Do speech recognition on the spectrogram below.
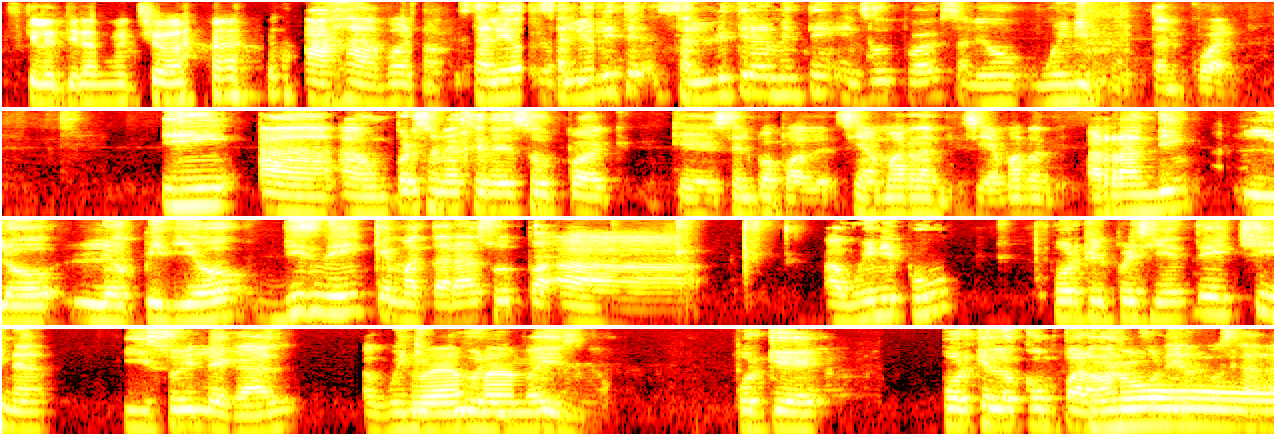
es que le tiran mucho a... Ajá, bueno, salió, salió, liter- salió literalmente en South Park, salió Winnie Pooh, tal cual. Y a, a un personaje de South Park, que es el papá, de- se llama Randy, se llama Randy. A Randy lo, lo pidió Disney que matara a, Pa- a, a Winnie Pooh porque el presidente de China hizo ilegal a Winnie No Pooh en el país. Porque, porque lo comparaban No. con él. O sea, al,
